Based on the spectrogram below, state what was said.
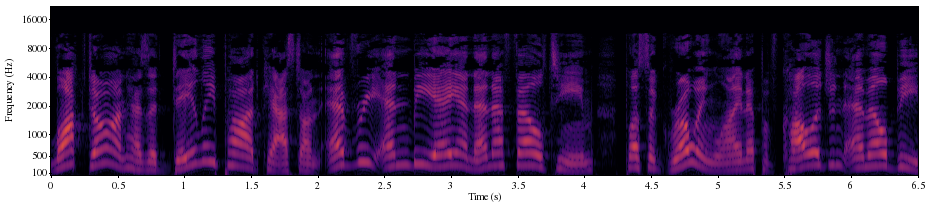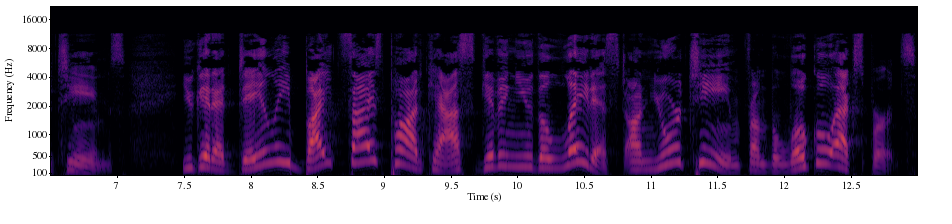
Locked On has a daily podcast on every NBA and NFL team, plus a growing lineup of college and MLB teams. You get a daily bite sized podcast giving you the latest on your team from the local experts.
